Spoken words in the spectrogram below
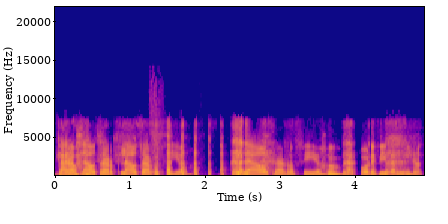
Claro. La, otra, la otra Rocío. La otra Rocío. Pobrecita mía.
